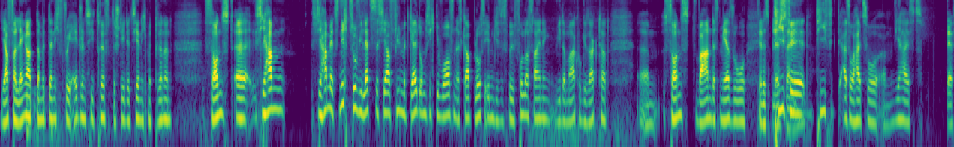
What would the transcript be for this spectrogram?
ja verlängert, damit der nicht Free Agency trifft. Das steht jetzt hier nicht mit drinnen. Sonst, äh, sie haben sie haben jetzt nicht so wie letztes Jahr viel mit Geld um sich geworfen. Es gab bloß eben dieses Will Fuller Signing, wie der Marco gesagt hat. Ähm, sonst waren das mehr so Der das tiefe, tiefe, also halt so, ähm, wie heißt's? Def.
